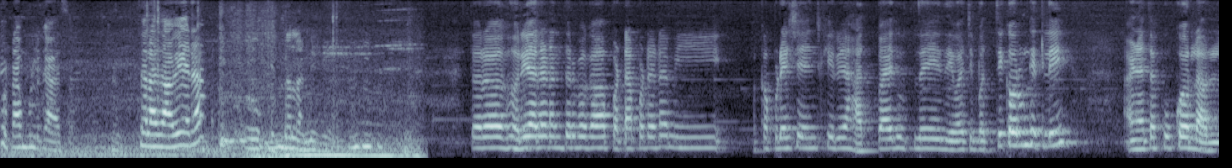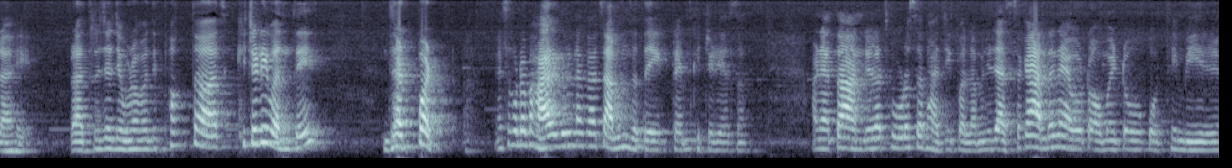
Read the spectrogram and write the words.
छोटा मुलगा असं. चला जाऊया ना. ओके चला तर घरी आल्यानंतर बघा पटापट ना मी कपडे चेंज केले हातपाय धुतले देवाची बत्ती करून घेतली. आणि आता कुकर लावलेला आहे. रात्रीच्या जेवणामध्ये फक्त आज खिचडी बनते. झटपट. असं कुठं बाहेर गेलं नका चालून जातं एक टाईम खिचडी असं. आणि आता आणलेला थोडासा भाजीपाला म्हणजे जास्त काय आणलं नाही हो टॉमॅटो कोथिंबीर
